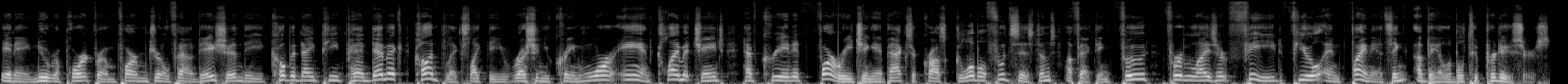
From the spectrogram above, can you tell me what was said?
In a new report from Farm Journal Foundation, the COVID 19 pandemic, conflicts like the Russian Ukraine war, and climate change have created far reaching impacts across global food systems, affecting food, fertilizer, feed, fuel, and financing available to producers.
